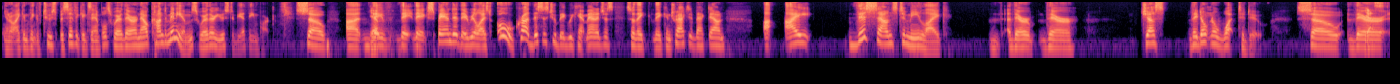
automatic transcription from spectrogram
you know, I can think of two specific examples where there are now condominiums where there used to be a theme park. So uh, yep. they've they they expanded. They realized, oh crud, this is too big. We can't manage this. So they they contracted back down. Uh, I this sounds to me like they're they're just they don't know what to do. So they're yes.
